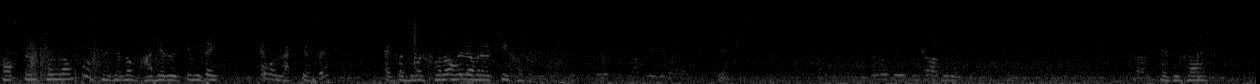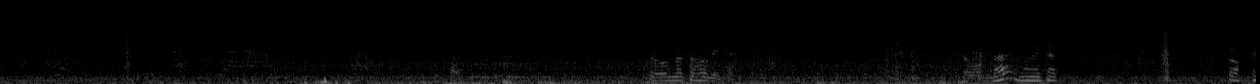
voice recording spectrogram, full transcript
ফার্স্ট টাইম খুললাম তো, সেই জন্য ভাজে রয়েছে এমন লাগতেছে? একবার দুবার খোলা হলে আবার ঠিক ডিজাইন তো অন্যটা হবে এটা তো অন্য এবং এটা টসটা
